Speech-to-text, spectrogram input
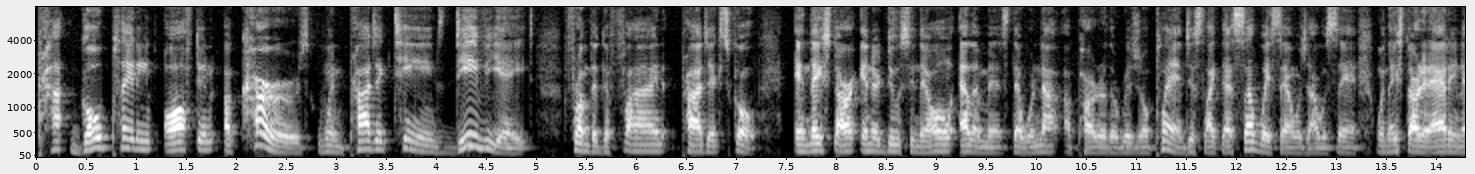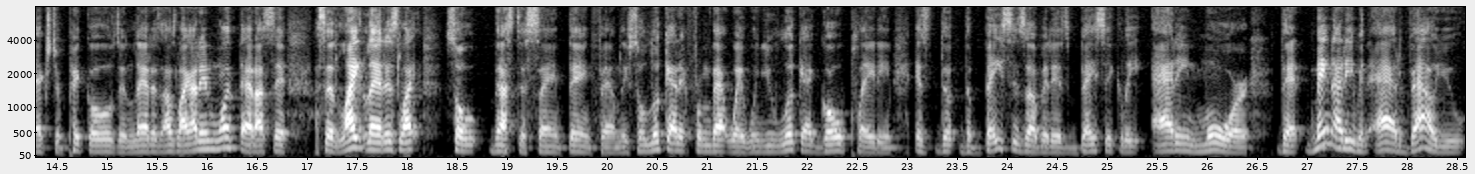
Pro gold plating often occurs when project teams deviate from the defined project scope and they start introducing their own elements that were not a part of the original plan. Just like that Subway sandwich I was saying, when they started adding extra pickles and lettuce, I was like, I didn't want that. I said, I said light lettuce, like so. That's the same thing, family. So look at it from that way. When you look at gold plating, it's the the basis of it is basically adding more that may not even add value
